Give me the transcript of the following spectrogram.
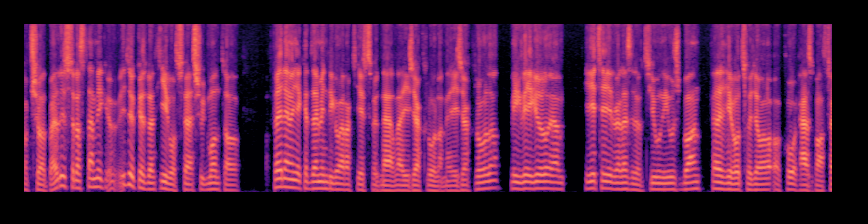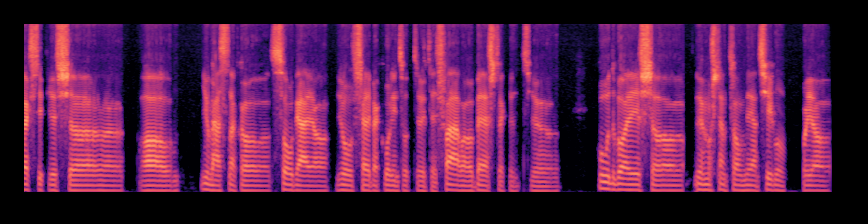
kapcsolatba először, aztán még időközben hívott fel, és úgy mondta a fejleményeket, de mindig arra kérsz, hogy ne, ne írjak róla, ne írjak róla. Még végül olyan Két évvel ezelőtt júniusban felhívott, hogy a, a kórházban fekszik, és uh, a juhásznak a szolgája jól fejbe korintott őt egy fával, beestek egy uh, útba, és a, ő most nem tudom milyen a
